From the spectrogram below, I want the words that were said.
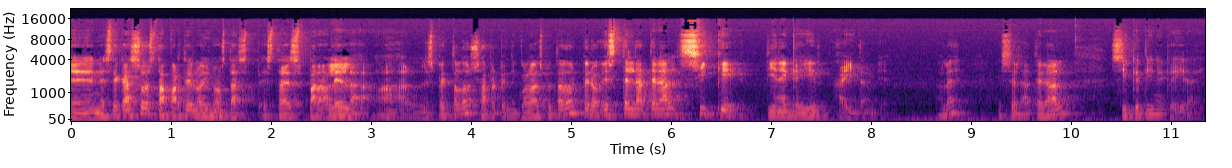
En este caso, esta parte lo mismo, esta, es paralela al espectador, o sea, perpendicular al espectador, pero este lateral sí que tiene que ir ahí también. ¿Vale? Ese lateral sí que tiene que ir ahí.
